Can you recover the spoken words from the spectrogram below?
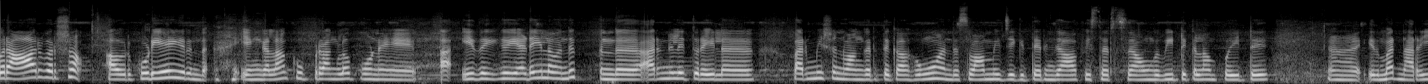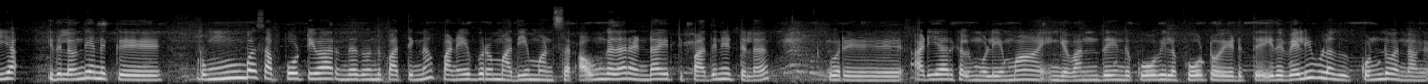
ஒரு ஆறு வருஷம் அவர் கூடயே இருந்தேன். எங்கெல்லாம் கூப்பிட்றாங்களோ போனேன் இதுக்கு இடையில வந்து இந்த அறநிலைத்துறையில் பர்மிஷன் வாங்குறதுக்காகவும் அந்த சுவாமிஜிக்கு தெரிஞ்ச ஆஃபீஸர்ஸ் அவங்க வீட்டுக்கெல்லாம் போயிட்டு இது மாதிரி நிறையா இதில் வந்து எனக்கு ரொம்ப சப்போர்ட்டிவாக இருந்தது வந்து பார்த்திங்கன்னா பனையபுரம் அதியமான் சார் அவங்க தான் ரெண்டாயிரத்தி பதினெட்டில் ஒரு அடியார்கள் மூலயமா இங்கே வந்து இந்த கோவிலை ஃபோட்டோ எடுத்து இதை வெளி உலகு கொண்டு வந்தாங்க.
